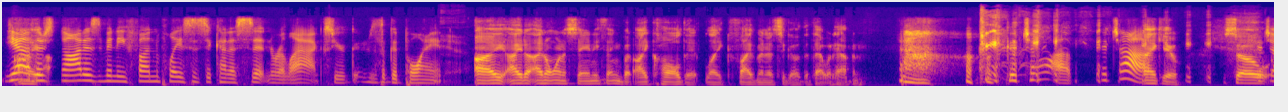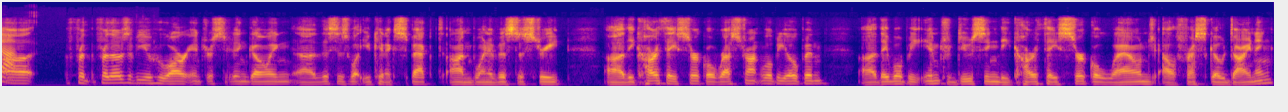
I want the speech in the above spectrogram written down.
Yeah, I, there's not as many fun places to kind of sit and relax. You're, it's a good point. Yeah. I, I, I don't want to say anything, but I called it like five minutes ago that that would happen. good job. Good job. Thank you. So, uh, for for those of you who are interested in going, uh, this is what you can expect on Buena Vista Street. Uh, the Carthay Circle restaurant will be open. Uh, they will be introducing the Carthay Circle Lounge alfresco dining,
